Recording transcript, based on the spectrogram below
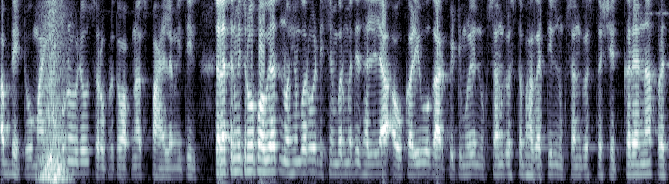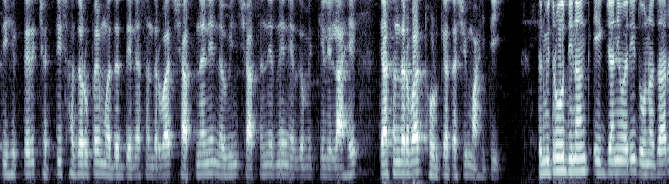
अपडेट व माहितीपूर्ण व्हिडिओ सर्वप्रथम आपणास पाहायला मिळतील. चला तर मित्र पाहूयात नोव्हेंबर व डिसेंबरमध्ये झालेल्या अवकाळी व गारपिटीमुळे नुकसानग्रस्त भागातील नुकसानग्रस्त शेतकऱ्यांना प्रति हेक्टरी छत्तीस हजार रुपये मदत देण्यासंदर्भात शासनाने नवीन शासन निर्णय निर्गमित केलेला आहे. त्या संदर्भात थोडक्यात अशी माहिती. तर मित्र दिनांक एक जानेवारी दोन हजार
